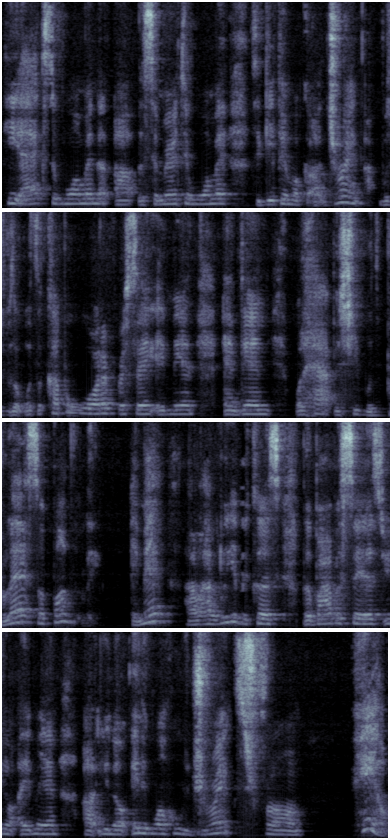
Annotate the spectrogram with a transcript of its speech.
He asked the woman, uh, the Samaritan woman, to give him a, a drink, which was, was a cup of water per se, amen. And then what happened? She was blessed abundantly. Amen. Hallelujah. Because the Bible says, you know, amen, uh, you know, anyone who drinks from him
